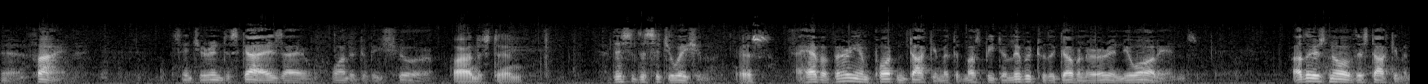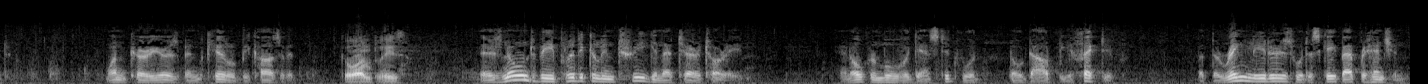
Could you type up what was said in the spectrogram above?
Yeah, fine. Since you're in disguise, I wanted to be sure. I understand. This is the situation. Yes? I have a very important document that must be delivered to the governor in New Orleans. Others know of this document. One courier has been killed because of it. Go on, please. There's known to be political intrigue in that territory. An open move against it would no doubt be effective. But the ringleaders would escape apprehension.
